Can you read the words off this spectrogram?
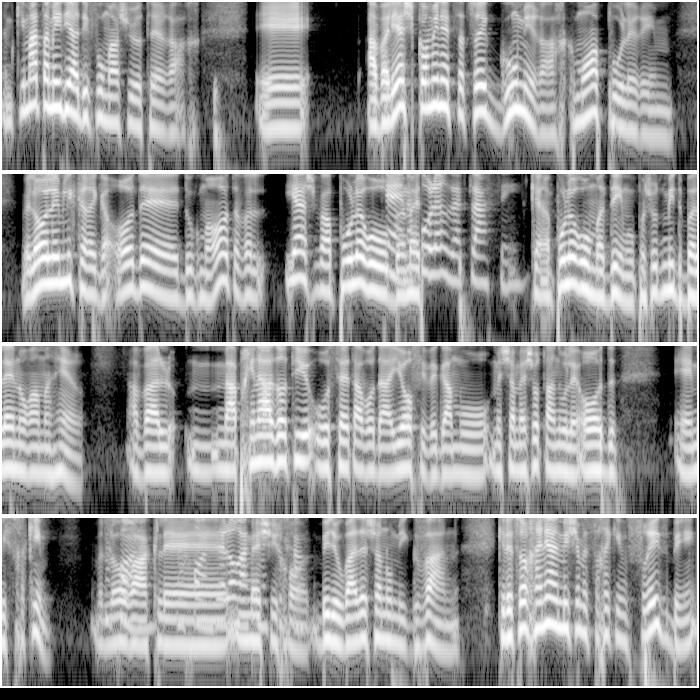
הם כמעט תמיד יעדיפו משהו יותר רך. אה, אבל יש כל מיני צעצועי גומי רך, כמו הפולרים, ולא עולים לי כרגע עוד אה, דוגמאות, אבל יש, והפולר הוא כן, באמת... הפולר זה הקלאסי. כן, הפולר הוא מדהים, הוא פשוט מתבלה נורא מהר. אבל מהבחינה הזאת הוא עושה את העבודה יופי, וגם הוא משמש אותנו לעוד אה, משחקים. ולא נכון, רק נכון, לא רק למשיכות. משיכה. בדיוק, ואז יש לנו מגוון. כי לצורך העניין, מי שמשחק עם פריסבי,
